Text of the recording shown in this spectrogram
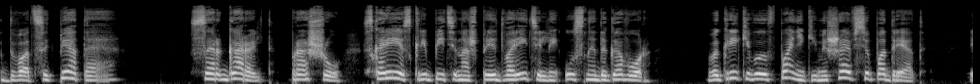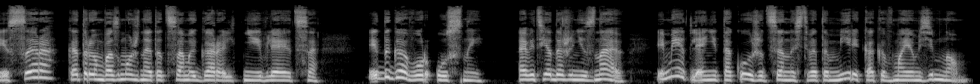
двадцать пятая. «Сэр Гарольд, прошу, скорее скрепите наш предварительный устный договор». Выкрикиваю в панике, мешая все подряд. И сэра, которым, возможно, этот самый Гарольд не является, и договор устный. А ведь я даже не знаю, имеют ли они такую же ценность в этом мире, как и в моем земном.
